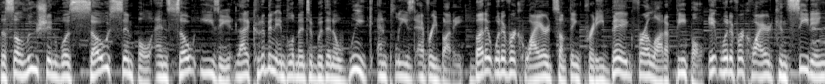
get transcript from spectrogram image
The solution was so simple and so easy that it could have been implemented within a week and pleased everybody, but it would have required something pretty big for a lot of people. It would have required conceding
